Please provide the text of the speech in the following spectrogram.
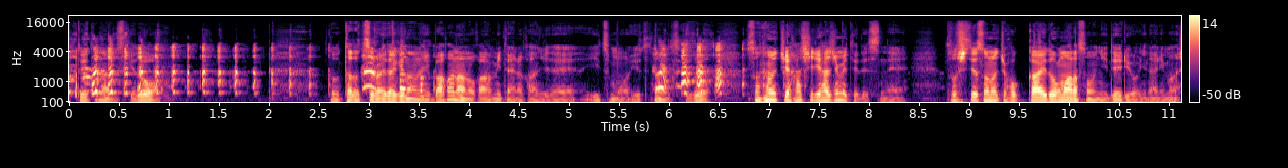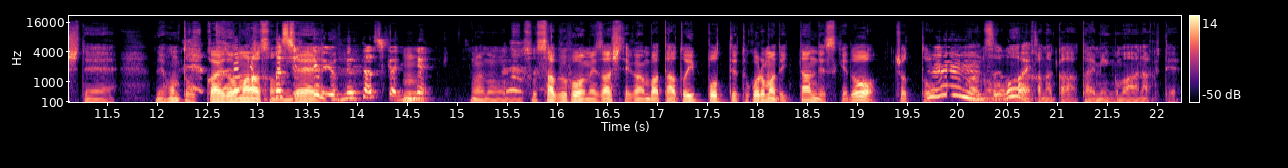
と言ってたんですけど ただ辛いだけなのにバカなのかみたいな感じでいつも言ってたんですけどそのうち走り始めてですねそしてそのうち北海道マラソンに出るようになりましてで本当北海道マラソン 走ってるでよね、確かにね。あのそサブ4を目指して頑張ってあと一歩ってところまで行ったんですけどちょっと、うんあのなかなかタイミングも合わなくて。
